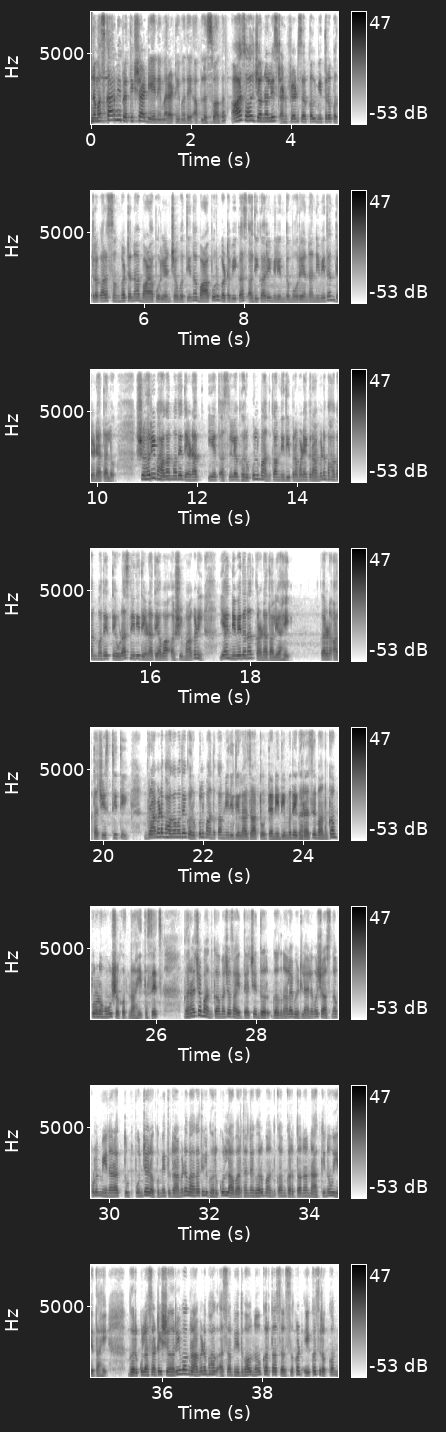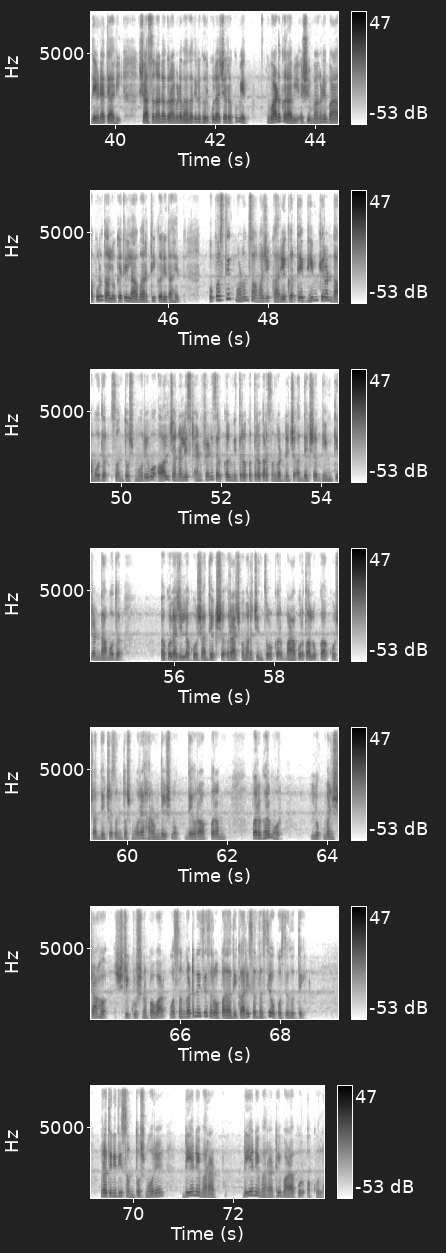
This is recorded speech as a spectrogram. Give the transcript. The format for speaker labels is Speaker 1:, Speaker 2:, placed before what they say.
Speaker 1: नमस्कार मी प्रतीक्षा D N ए मराठीमध्ये आपलं स्वागत. आज all journalist and friend circle मित्र पत्रकार संघटना बाळापूर यांच्या वतीनं बाळापूर गटविकास अधिकारी मिलिंद मोरे यांना निवेदन देण्यात आलं. शहरी भागांमध्ये देण्यात येत असलेल्या घरकुल बांधकाम निधीप्रमाणे ग्रामीण भागांमध्ये तेवढाच निधी देण्यात यावा अशी मागणी या निवेदनात करण्यात आली आहे. कारण आताची स्थिती ग्रामीण भागामध्ये घरकुल बांधकाम निधी दिला जातो. त्या निधीमध्ये घराचे बांधकाम पूर्ण होऊ शकत नाही. तसेच घराच्या बांधकामाच्या साहित्याचे दर गगनाला भेटल्याने व शासनाकडून मिळणाऱ्या तुटपुंच्या रकमेत ग्रामीण भागातील घरकुल लाभार्थ्यांना घर बांधकाम करताना नाकीनऊ येत आहे. घरकुलासाठी शहरी व ग्रामीण भाग असा भेदभाव न करता सरसकट एकच रक्कम देण्यात यावी. शासनानं ग्रामीण भागातील घरकुलाच्या रकमेत वाढ करावी अशी मागणी बाळापूर तालुक्यातील लाभार्थी करीत आहेत. उपस्थित म्हणून सामाजिक कार्यकर्ते भीमकिरण दामोदर संतोष मोरे व all journalist and friend circle मित्र पत्रकार संघटनेचे अध्यक्ष भीमकिरण दामोदर अकोला जिल्हा कोषाध्यक्ष राजकुमार चिंचोळकर बाळापूर तालुका कोषाध्यक्ष संतोष मोरे हरुण देशमुख देवराव परम परघरमोर लुकमन शाह श्रीकृष्ण पवार व संघटनेचे सर्व पदाधिकारी सदस्य उपस्थित होते. प्रतिनिधी Santosh More D N A मराठ D N A Marathi Balapur Akola.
